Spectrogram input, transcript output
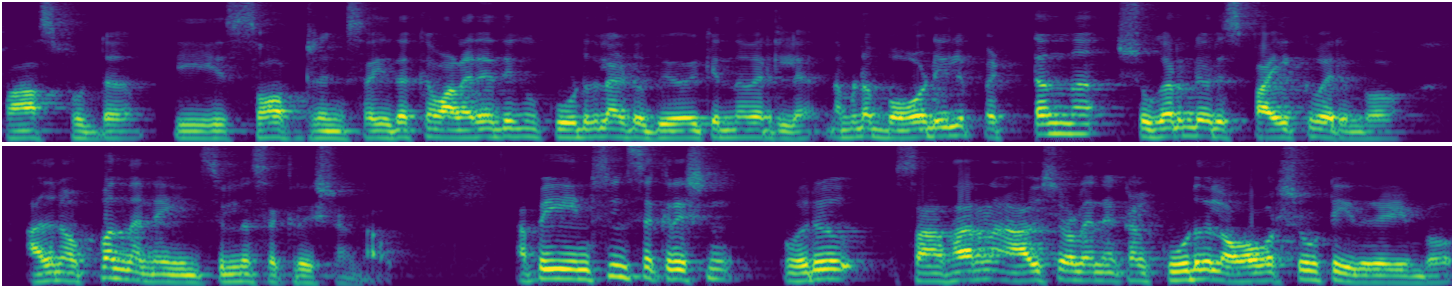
ഫാസ്റ്റ് ഫുഡ് ഈ സോഫ്റ്റ് ഡ്രിങ്ക്സ് ഇതൊക്കെ വളരെയധികം കൂടുതലായിട്ട് ഉപയോഗിക്കുന്നവരിൽ നമ്മുടെ ബോഡിയിൽ പെട്ടെന്ന് ഷുഗറിന്റെ ഒരു സ്പൈക്ക് വരുമ്പോൾ അതിനൊപ്പം തന്നെ ഇൻസുലിൻ സെക്രീഷൻ ഉണ്ടാവും. അപ്പോൾ ഈ ഇൻസുലിൻ സെക്രീഷൻ ഒരു സാധാരണ ആവശ്യമുള്ളതിനേക്കാൾ കൂടുതൽ ഓവർഷൂട്ട് ചെയ്ത് കഴിയുമ്പോൾ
